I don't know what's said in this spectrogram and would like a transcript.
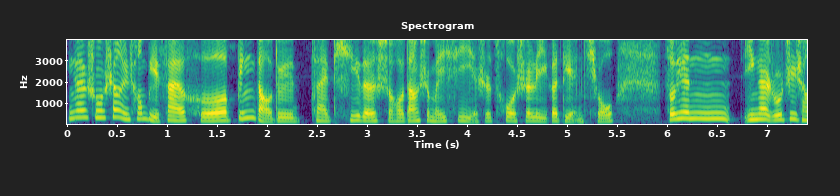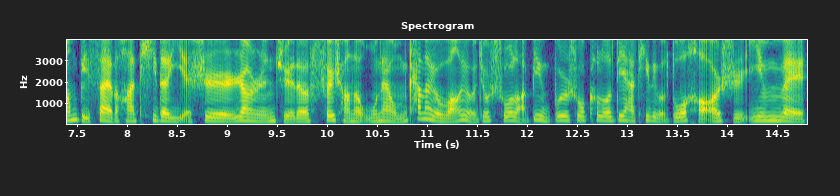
应该说，上一场比赛和冰岛队在踢的时候，当时梅西也是错失了一个点球。昨天应该说这场比赛的话，踢的也是让人觉得非常的无奈。我们看到有网友就说了，并不是说克罗地亚踢的有多好，而是因为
